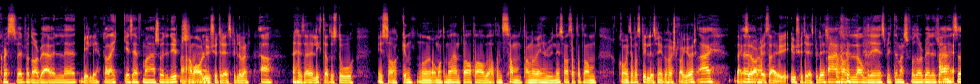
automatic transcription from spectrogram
Cresswell fra Derby er vel eh, Billig. Kan jeg ikke se for meg er så veldig dyrt. Nei, han var vel U23-spiller, vel. Ja, Så jeg likte at det sto i saken om at man henta at han hadde hatt en samtale med Wayne Rooney som hadde sagt at han kommer ikke til å få spille så mye på førstelaget i år. Nei, Det er ikke så Eh, rart hvis det er U23-spiller. Nei, han har vel aldri spilt en match for Derby heller, tror jeg. Så,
